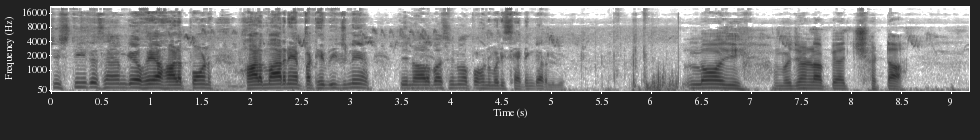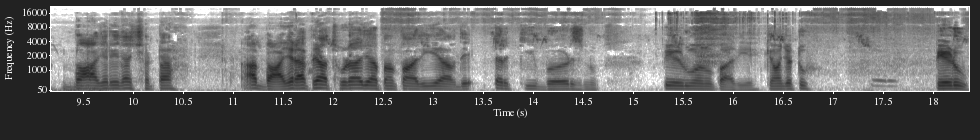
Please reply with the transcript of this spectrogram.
ਚਿਸ਼ਤੀ ਤੇ ਸੈਮ ਗਏ ਹੋਇਆ ਹਲ ਪਾਉਣ, ਹਲ ਮਾਰਨੇ ਆ, ਪੱਠੇ ਬੀਜਨੇ ਆ, ਤੇ ਨਾਲ ਬਸ ਇਹਨੂੰ ਆਪਾਂ ਹੁਣ ਬੜੀ ਸੈਟਿੰਗ ਕਰ ਲਈਏ। ਲੋ ਜੀ, ਵਜਣ ਲੱਗ ਪਿਆ ਛੱਟਾ। ਬਾਜਰੇ ਦਾ ਛੱਟਾ। ਆ ਬਾਜਰਾ ਪਿਆ ਥੋੜਾ ਜਿਹਾ ਆਪਾਂ ਪਾ ਦਈਏ ਆਪਦੇ ਟਰਕੀ ਬਰਡਸ ਨੂੰ। ਪੇੜੂਆਂ ਨੂੰ ਪਾ ਦਈਏ। ਕਿਉਂ ਜੱਟੂ? ਪੇੜੂ।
